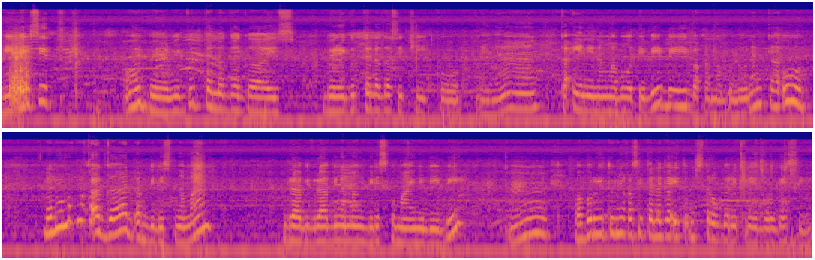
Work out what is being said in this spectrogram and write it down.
baby sit. Ay, very good talaga guys. Very good talaga si Chico. Ayan. Kainin ng mabuti, baby. Baka mabulunan ka. Oh, nalunok na kaagad. Ang bilis naman. Grabe, grabe namang bilis kumain ni baby. Mm, paborito niya kasi talaga itong strawberry flavor, guys. Eh.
